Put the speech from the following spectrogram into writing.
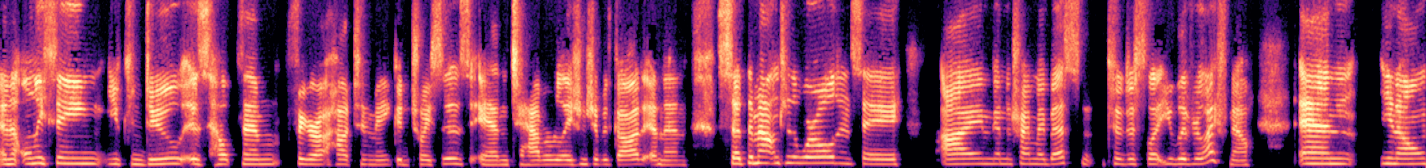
and the only thing you can do is help them figure out how to make good choices and to have a relationship with god and then set them out into the world and say i'm going to try my best to just let you live your life now. And you know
